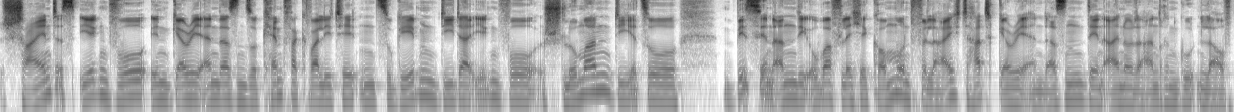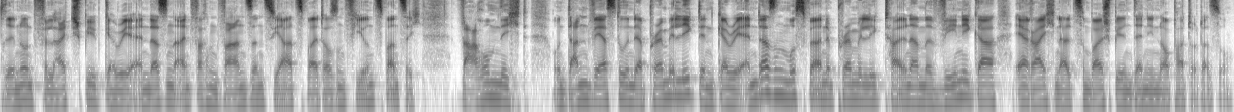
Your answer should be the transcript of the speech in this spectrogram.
scheint es irgendwo in Gary Anderson so Kämpferqualitäten zu geben, die da irgendwo schlummern, die jetzt so ein bisschen an die Oberfläche kommen und vielleicht hat Gary Anderson den einen oder anderen guten Lauf drin und vielleicht spielt Gary Anderson einfach ein Wahnsinnsjahr 2024. Warum nicht? Und dann wärst du in der Premier League, denn Gary Anderson muss für eine Premier League Teilnahme weniger erreichen als zum Beispiel ein Danny Noppert oder so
